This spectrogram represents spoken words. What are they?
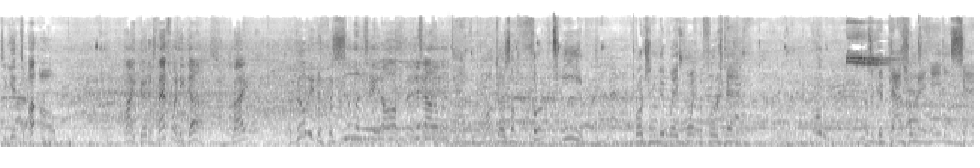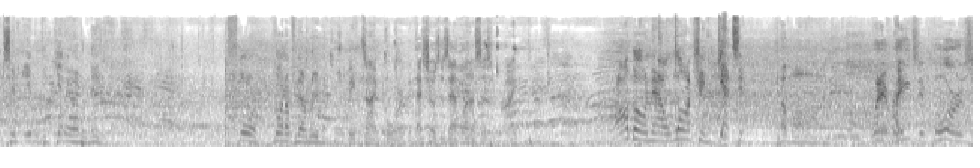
to get to. Uh oh. My goodness, that's what he does, right? Ability to facilitate offense out of the. the Broncos up 13, approaching the midway point in the first half. That's a good pass from Mahaney. Saxen able to get it underneath. The floor going up for that rebound. Big time board, but that shows his athleticism, right? Agbo now launching, gets it. Come on. When it rains, it pours.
